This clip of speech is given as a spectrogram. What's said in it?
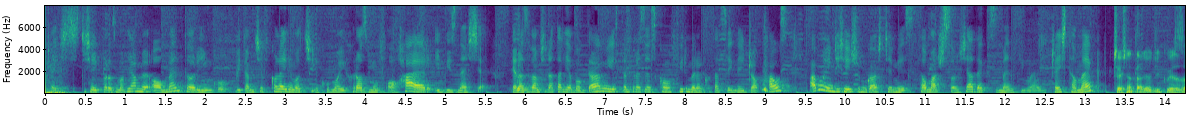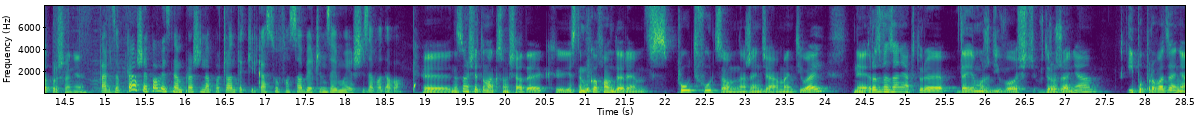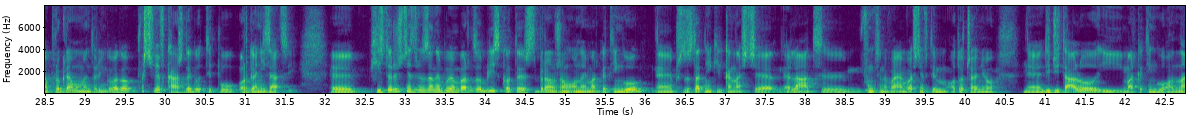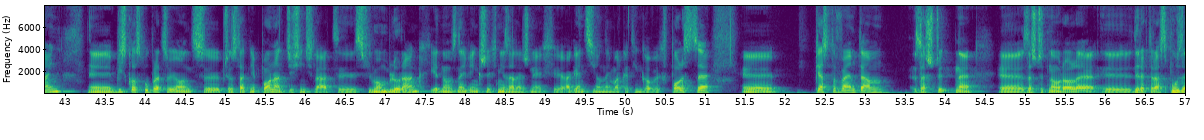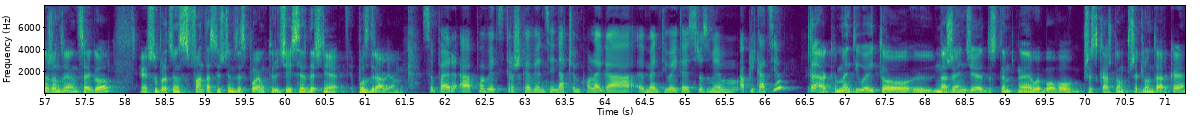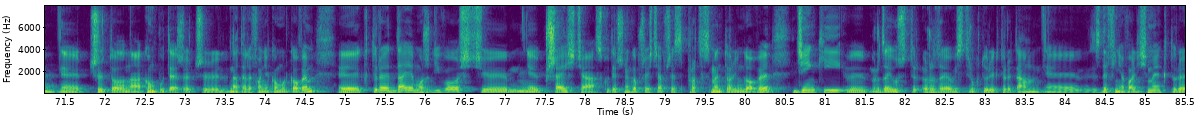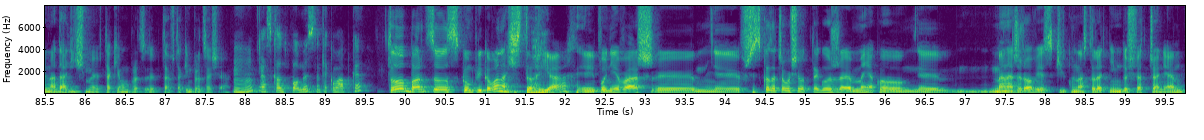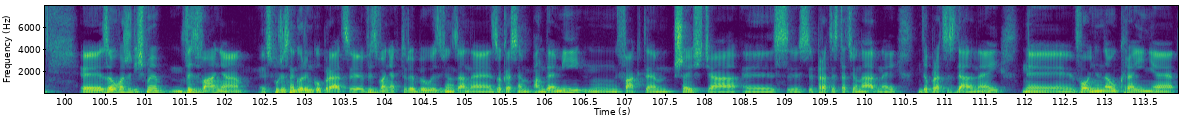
Cześć, dzisiaj porozmawiamy o mentoringu. Witam Cię w kolejnym odcinku moich rozmów o HR i biznesie. Ja nazywam się Natalia Bogdan, jestem prezeską firmy rekrutacyjnej Jobhouse, a moim dzisiejszym gościem jest Tomasz Sąsiadek z Mentiway. Cześć Tomek. Cześć Natalio, dziękuję za zaproszenie. Bardzo proszę, powiedz nam proszę na początek kilka słów o sobie, czym zajmujesz się zawodowo. E, nazywam się Tomek Sąsiadek, jestem co-founderem, współtwórcą narzędzia Mentiway, e, rozwiązania, które daje możliwość wdrożenia i poprowadzenia programu mentoringowego właściwie w każdego typu organizacji. E, historycznie związany byłem bardzo blisko też z branżą online marketingu. E, przez ostatnie kilkanaście lat e, funkcjonowałem właśnie w tym otoczeniu digitalu i marketingu online. Blisko współpracując przez ostatnie ponad 10 lat z firmą Blurank, jedną z największych niezależnych agencji online marketingowych w Polsce. Piastowałem tam zaszczytne, e, zaszczytną rolę e, dyrektora współzarządzającego, e, współpracując z fantastycznym zespołem, który dzisiaj serdecznie pozdrawiam. Super, a powiedz troszkę więcej, na czym polega Mentiway. To jest, rozumiem, aplikacja? Tak, Mentiway to y, narzędzie dostępne webowo przez każdą przeglądarkę, y, czy to na komputerze, czy na telefonie komórkowym, y, które daje możliwość przejścia, skutecznego przejścia przez proces mentoringowy dzięki rodzaju, rodzajowi struktury, który tam zdefiniowaliśmy, które nadaliśmy w takim, w takim procesie. Mhm. A skąd pomysł na taką apkę? To bardzo skomplikowana historia, ponieważ wszystko zaczęło się od tego, że my jako menadżerowie z kilkunastoletnim doświadczeniem zauważyliśmy wyzwania współczesnego rynku pracy, wyzwania, które były związane z okresem pandemii, mm, faktem przejścia e, z, z pracy stacjonarnej do pracy zdalnej, e, wojny na Ukrainie,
